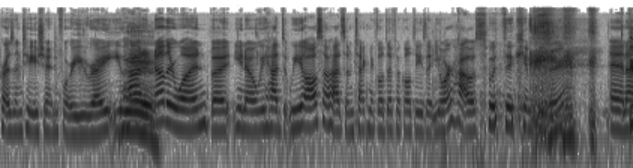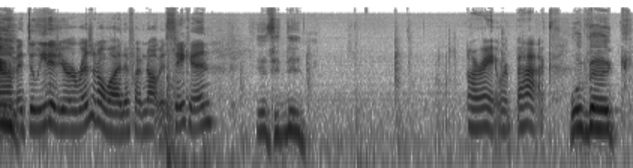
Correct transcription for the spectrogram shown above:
presentation for you, right? You had another one, but you know we had to, we also had some technical difficulties at your house with the computer, and um, it deleted your original one, if I'm not mistaken. Yes, it did. All right, we're back. We're back.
